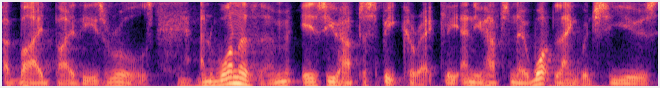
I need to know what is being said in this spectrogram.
abide by these rules. Mm-hmm. And one of them is you have to speak correctly, and you have to know what language to use.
